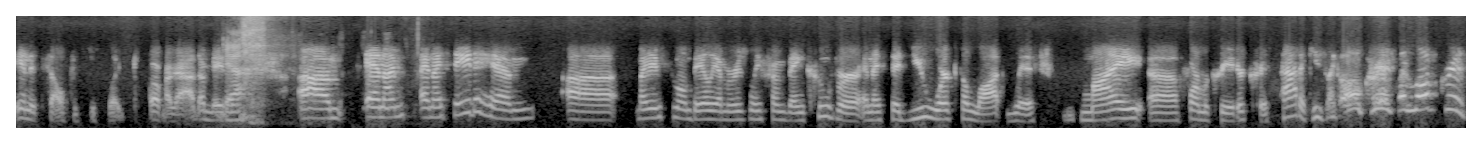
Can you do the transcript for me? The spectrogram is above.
in itself is just like, oh my God, amazing. Yeah. Um, and I'm and I say to him, uh, my name's Simone Bailly. I'm originally from Vancouver, and I said you worked a lot with my uh, former creator, Chris Haddock. He's like, oh, Chris, I love Chris.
